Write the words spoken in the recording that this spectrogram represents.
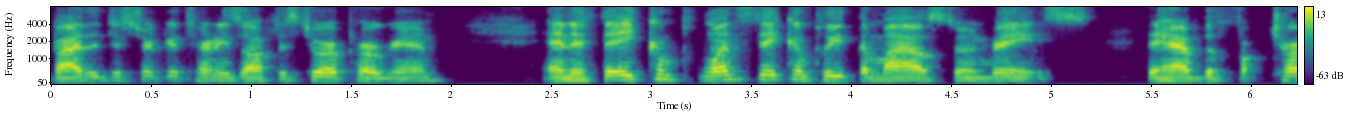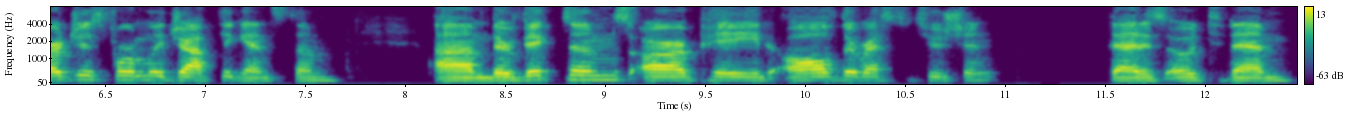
by the district attorney's office to our program. And if they once they complete the milestone race, they have the f- charges formally dropped against them. Um, their victims are paid all the restitution that is owed to them,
